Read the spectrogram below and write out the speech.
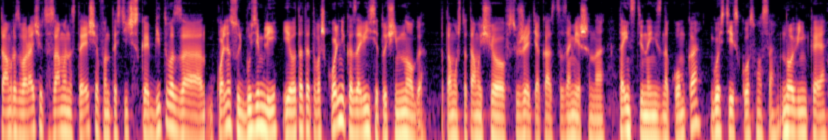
там разворачивается самая настоящая фантастическая битва за буквально судьбу Земли. И вот от этого школьника зависит очень много, потому что там еще в сюжете, оказывается, замешана таинственная незнакомка, гостья из космоса, новенькая.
